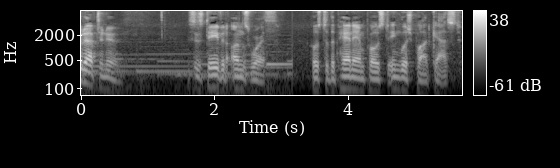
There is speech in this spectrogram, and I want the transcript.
Good afternoon. This is David Unsworth, host of the PanAm Post English podcast.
